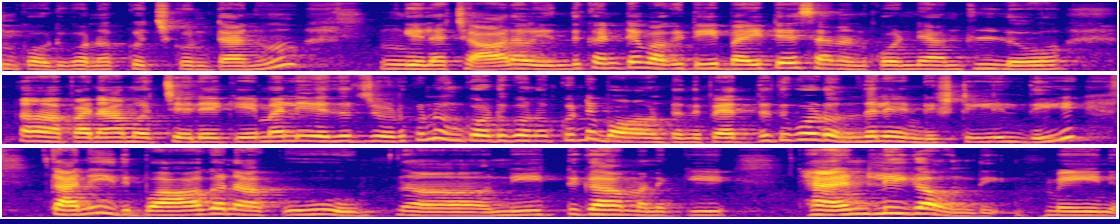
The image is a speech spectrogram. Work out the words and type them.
ఇంకోటి కొనుక్కొచ్చుకుంటాను. ఇలా చాలా ఎందుకంటే ఒకటి బయట వేసాను అనుకోండి అంట్లో పనామొచ్చేలేకి మళ్ళీ ఎదురు చూడకుండా ఇంకోటి కొనుక్కుంటే బాగుంటుంది. పెద్దది కూడా ఉందలేండి స్టీల్ది. కానీ ఇది బాగా నాకు నీట్గా మనకి హ్యాండ్లీగా ఉంది మెయిన్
